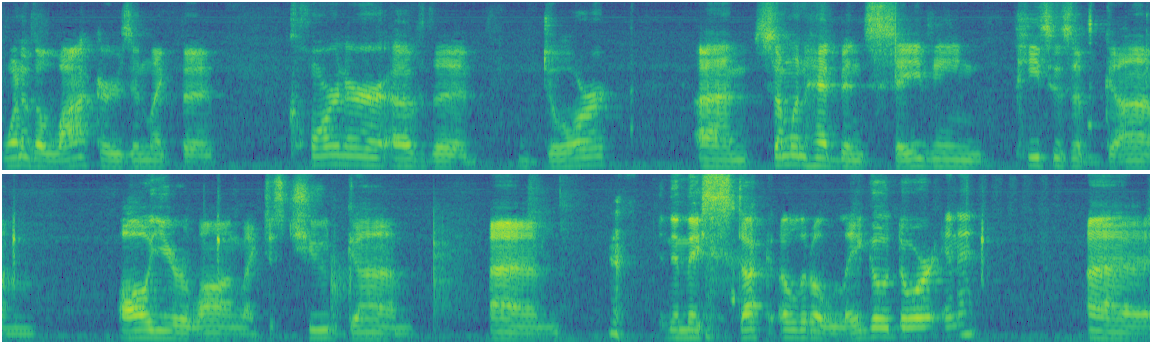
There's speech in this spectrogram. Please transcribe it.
one of the lockers in like the corner of the door, um, someone had been saving pieces of gum all year long, like just chewed gum. Um, and then they stuck a little Lego door in it. Uh,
